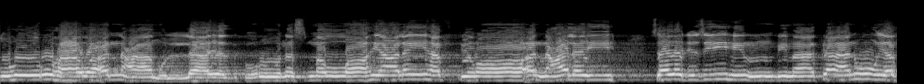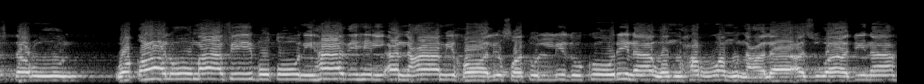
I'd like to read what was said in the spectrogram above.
ظهورها وأنعام لا يذكرون اسم الله عليها افتراء عليه سيجزيهم بما كانوا يفترون. وقالوا ما في بطون هذه الأنعام خالصة لذكورنا ومحرم على أزواجنا.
